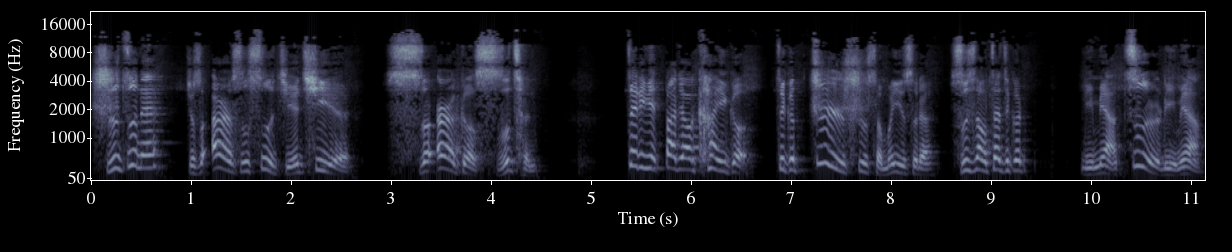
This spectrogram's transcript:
时至呢，就是二十四节气，十二个时辰。这里大家要看一个，这个“至”是什么意思呢？实际上，在这个里面，“至”里面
